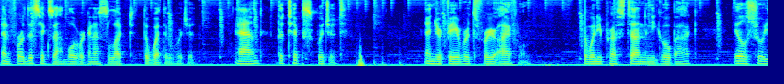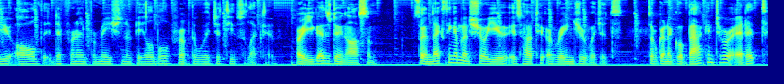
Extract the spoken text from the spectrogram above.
And for this example, we're going to select the weather widget and the tips widget and your favorites for your iPhone. So when you press done and you go back, it'll show you all the different information available from the widgets you've selected. Alright, you guys are doing awesome. So the next thing I'm going to show you is how to arrange your widgets. So we're going to go back into our edit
